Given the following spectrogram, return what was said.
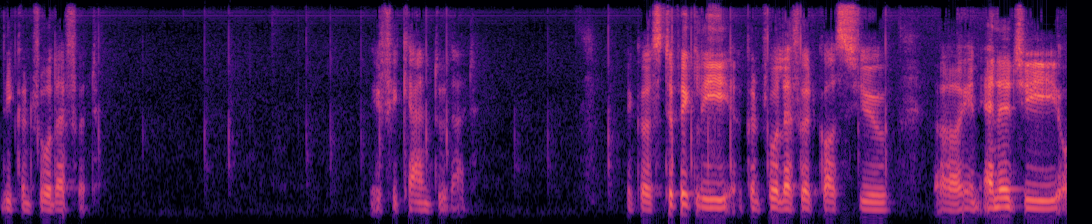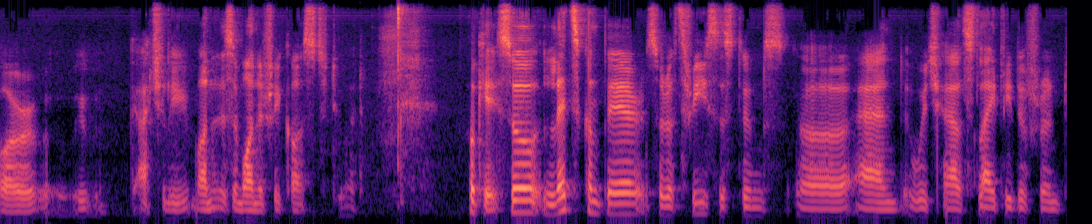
the control effort. If you can do that. Because typically a control effort costs you uh, in energy or actually there's a monetary cost to it. Okay, so let's compare sort of three systems uh, and which have slightly different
